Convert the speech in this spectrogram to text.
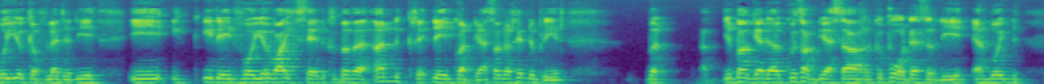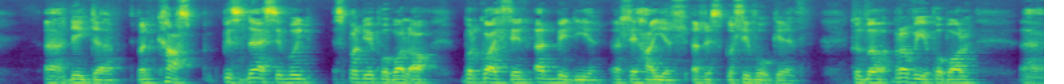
mwy o gyfle dyn ni i, i, i wneud fwy o waith hyn cos mae fe yn gwneud gwaniaeth ond ar hyn y bryd mae ni mae gen y gwyddoniaeth a'r gwybodaeth yn ni er mwyn uh, wneud uh, fel casp busnes er mwyn esbonio i pobl, o, oh, mae'r gwaith hyn yn mynd i lleihau y, y risg o llifogydd. Cos mae ma fi y pobl, uh,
